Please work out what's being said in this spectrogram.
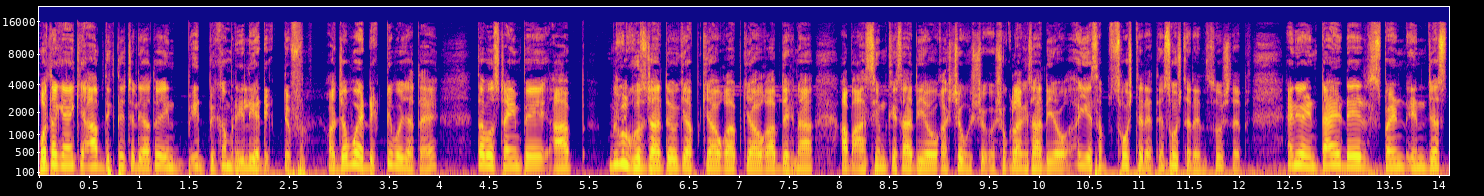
होता क्या है कि आप दिखते चले जाते हो in it become really addictive और जब वो एडिक्टिव हो जाता है, तब उस टाइम पे आप बिल्कुल घुस जाते हो कि अब क्या होगा, अब क्या होगा आप देखना, अब आसिम के साथ ये होगा शुक्ला के साथ ये होगा, ये सब सोचते रहते हैं, सोचते रहते हैं, सोचते रहते हैं। And you entire day spend in just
